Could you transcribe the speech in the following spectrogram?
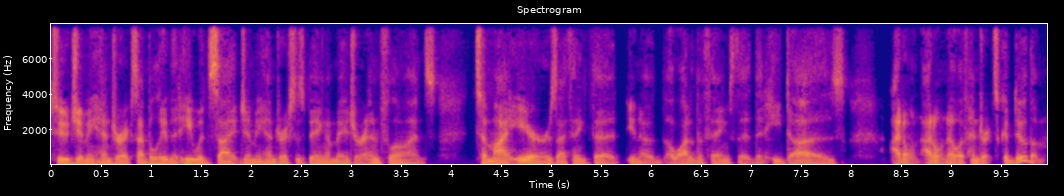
to Jimi Hendrix. I believe that he would cite Jimi Hendrix as being a major influence. To my ears, I think that you know a lot of the things that that he does, I don't I don't know if Hendrix could do them.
